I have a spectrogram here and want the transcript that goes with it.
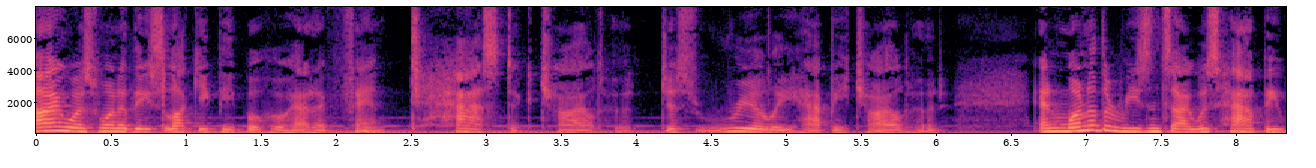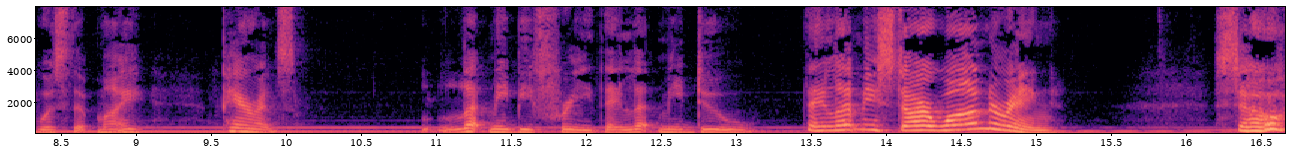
I was one of these lucky people who had a fantastic childhood, just really happy childhood. And one of the reasons I was happy was that my parents let me be free. They let me do, they let me start wandering. So,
